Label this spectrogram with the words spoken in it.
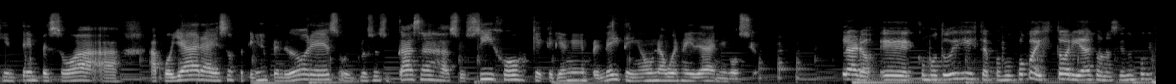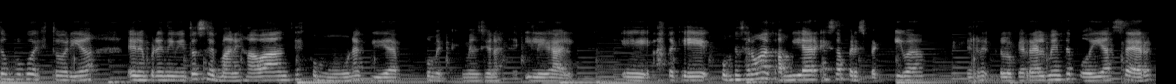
gente empezó a, a apoyar a esos pequeños emprendedores o incluso en sus casas, a sus hijos que querían emprender y tenían una buena idea de negocio. Claro, eh, como tú dijiste, pues un poco de historia, conociendo un poquito un poco de historia, el emprendimiento se manejaba antes como una actividad, como mencionaste, ilegal, eh, hasta que comenzaron a cambiar esa perspectiva de lo que realmente podía ser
